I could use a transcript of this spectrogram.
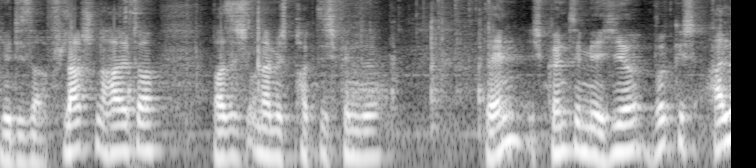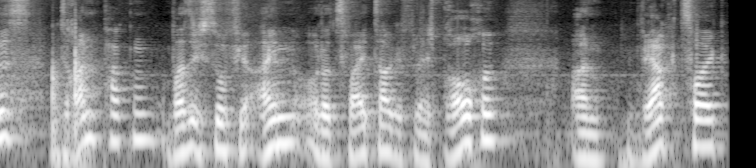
hier dieser Flaschenhalter, was ich unheimlich praktisch finde. Denn ich könnte mir hier wirklich alles dran packen, was ich so für ein oder zwei Tage vielleicht brauche an Werkzeug.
